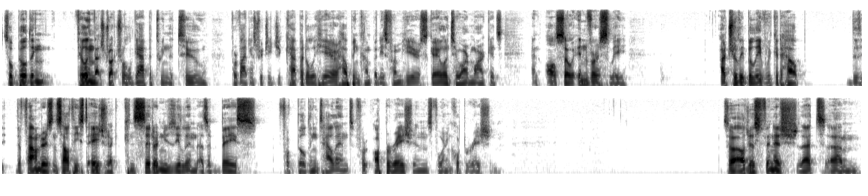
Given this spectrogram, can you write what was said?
So building, filling that structural gap between the two, providing strategic capital here, helping companies from here scale into our markets, and also inversely, I truly believe we could help the, the founders in Southeast Asia consider New Zealand as a base for building talent, for operations, for incorporation. So I'll just finish that um,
